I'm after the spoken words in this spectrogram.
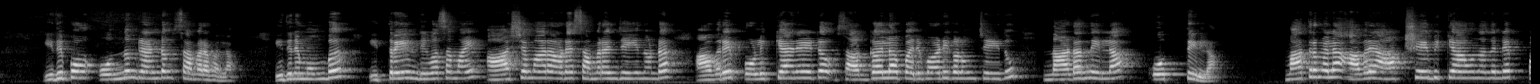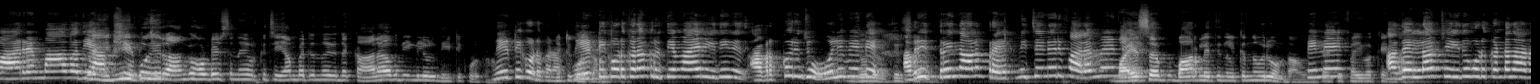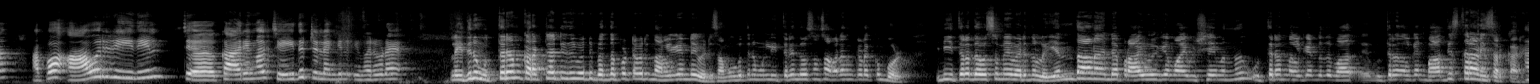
ഇതിപ്പോ ഒന്നും രണ്ടും സമരമല്ല. ഇതിനു മുമ്പ് ഇത്രയും ദിവസമായി ആശമാർ അവിടെ സമരം ചെയ്യുന്നുണ്ട്. അവരെ പൊളിക്കാനായിട്ട് സകല പരിപാടികളും ചെയ്തു. നടന്നില്ല ഒത്തില്ല. മാത്രമല്ല അവരെ ആക്ഷേപിക്കാവുന്നതിന്റെ പരമാവധി ഇനിയിപ്പോ ഈ റാങ്ക് ഹോൾഡേഴ്സിനെ അവർക്ക് ചെയ്യാൻ പറ്റുന്നതിന്റെ കാലാവധി എങ്കിലും ഒരു നീട്ടി കൊടുക്കണം. നീട്ടിക്കൊടുക്കണം നീട്ടിക്കൊടുക്കണം. നീട്ടിക്കൊടുക്കണം കൃത്യമായ രീതിയിൽ. അവർക്കൊരു ജോലി വേണ്ടേ? അവർ ഇത്രയും നാളും പ്രയത്നിച്ചതിന് ഒരു ഫലം വേണ്ടേ? വയസ്സ് ബാറിൽ എത്തി നിൽക്കുന്നവരും ഉണ്ടാവും. പിന്നെ 35 ഒക്കെ അതെല്ലാം ചെയ്തു കൊടുക്കേണ്ടതാണ്. അപ്പോൾ ആ ഒരു രീതിയിൽ കാര്യങ്ങൾ ചെയ്തിട്ടില്ലെങ്കിൽ ഇവരുടെ അല്ല ഇതിന് ഉത്തരം കറക്റ്റായിട്ട് ഇതുമായിട്ട് ബന്ധപ്പെട്ടവർ നൽകേണ്ടി വരും. സമൂഹത്തിന് മുന്നിൽ ഇത്രയും ദിവസം സമരം കിടക്കുമ്പോൾ ഇനി ഇത്ര ദിവസമേ വരുന്നുള്ളൂ. എന്താണ് അതിന്റെ പ്രായോഗികമായ വിഷയമെന്ന് ഉത്തരം നൽകേണ്ടത് ഉത്തരം നൽകാൻ ബാധ്യസ്ഥരാണ് ഈ സർക്കാർ.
